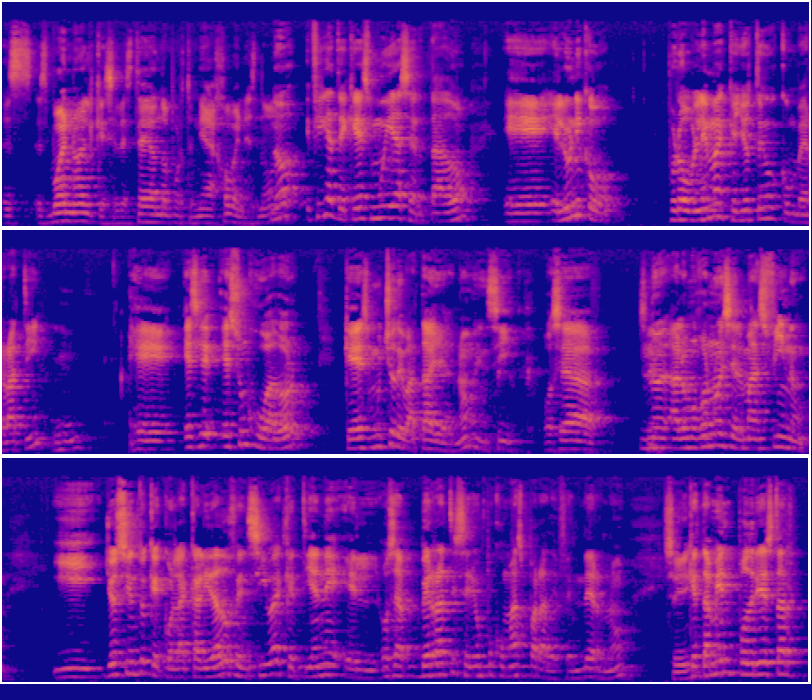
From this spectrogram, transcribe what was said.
es, bueno el que se le esté dando oportunidad a jóvenes, ¿no? No, fíjate que es muy acertado. Eh, el único problema que yo tengo con Berratti eh, es que es un jugador que es mucho de batalla, ¿no? En sí. O sea, a lo mejor no es el más fino. Y yo siento que con la calidad ofensiva que tiene el... O sea, Berratti sería un poco más para defender, ¿no? Que también podría estar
